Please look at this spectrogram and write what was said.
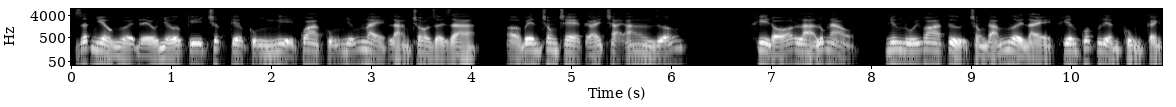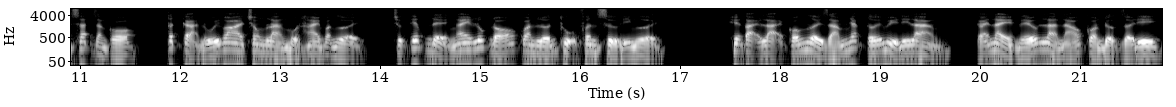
rất nhiều người đều nhớ kỹ trước kia cũng nghĩ qua cũng những này làng cho rời ra, ở bên trong tre cái trại ăn dưỡng. Khi đó là lúc nào, nhưng núi hoa tử trong đám người này khiêng quốc liền cùng cảnh sát rằng co, tất cả núi hoa trong làng một hai vạn người, trực tiếp để ngay lúc đó quan lớn thụ phân xử đi người. Hiện tại lại có người dám nhắc tới hủy đi làng, cái này nếu là náo còn được rời đi.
